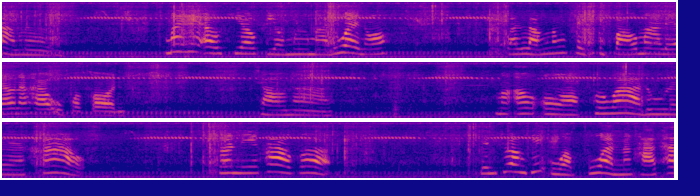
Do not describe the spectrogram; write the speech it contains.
ากเลย ไม่ได้เอาเคียวเกี่ยวมือมาด้วยเนาะวันหลังต้องติดกระเป๋ามาแล้วนะคะ อุปกรณ์ ชาวนา มาเอาออกเพื่อว่าดูแลข้าว ตอนนี้ข้าวก็ เป็นช่วงที่อวบอ้วนนะคะ ถ้า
